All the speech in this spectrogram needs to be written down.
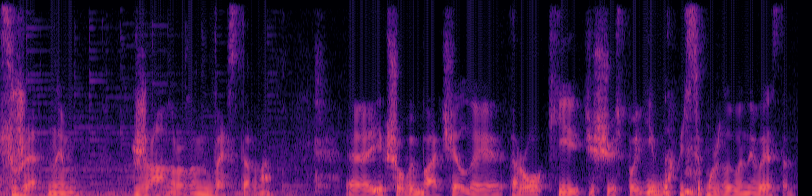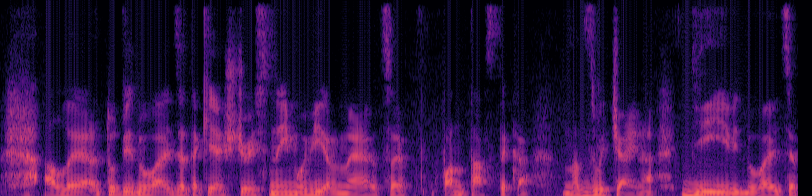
сюжетним, жанровим вестерна. Е, Якщо ви бачили роки чи щось подібне, це можливо не вестерн, але тут відбувається таке щось неймовірне. Це фантастика надзвичайна. Дії відбуваються,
